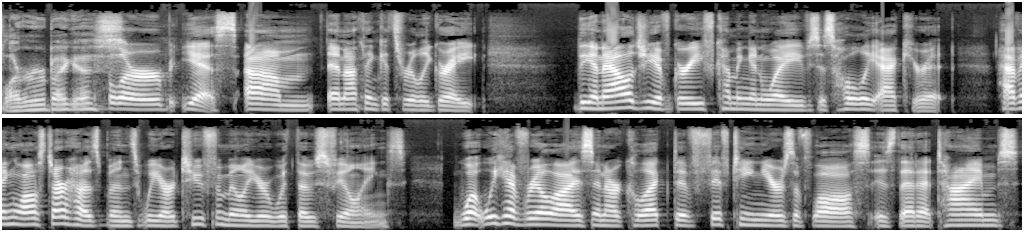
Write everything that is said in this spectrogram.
Blurb, I guess. blurb, yes, um, and I think it's really great. The analogy of grief coming in waves is wholly accurate. Having lost our husbands, we are too familiar with those feelings. What we have realized in our collective 15 years of loss is that at times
